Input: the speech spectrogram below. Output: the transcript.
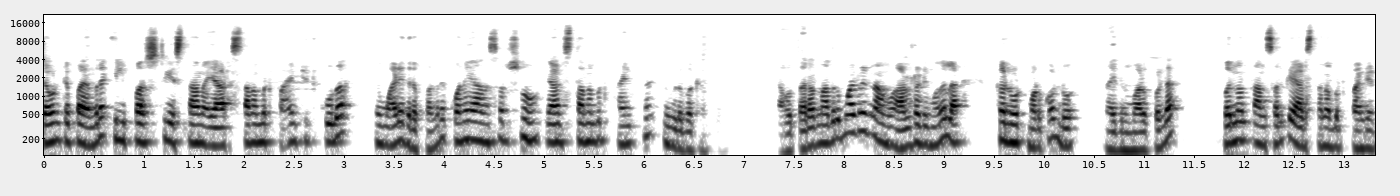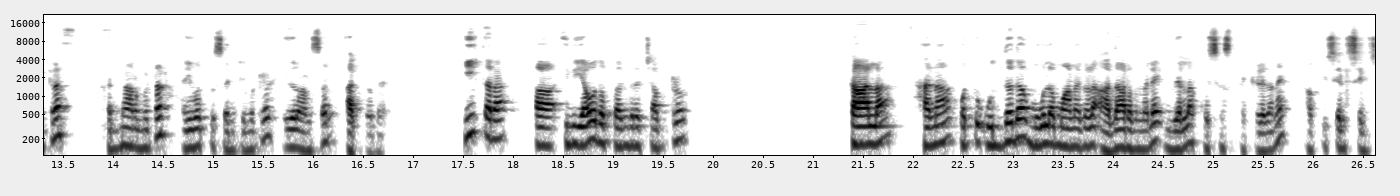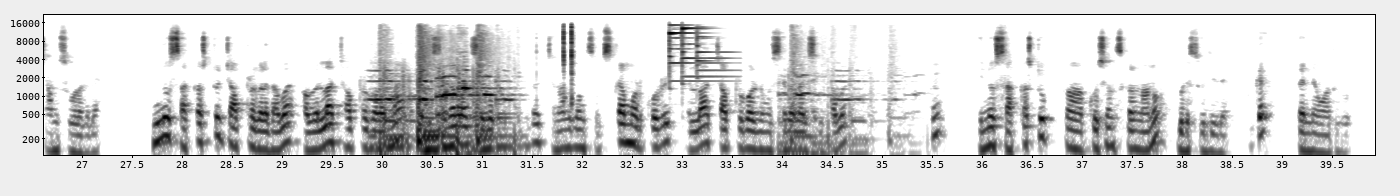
ಸೆವೆಂಟಿ ಫೈವ್ ಅಂದರೆ ಇಲ್ಲಿ ಫಸ್ಟ್ಗೆ ಸ್ಥಾನ ಎರಡು ಸ್ಥಾನ ಬಿಟ್ಟು ಪಾಯಿಂಟ್ ಇಟ್ಟು ಕೂಡ ನೀವು ಮಾಡಿದ್ರಪ್ಪ ಅಂದರೆ ಕೊನೆಯ ಆನ್ಸರ್ಸ್ನು ಎರಡು ಸ್ಥಾನ ಬಿಟ್ಟು ಪಾಯಿಂಟ್ನ ನೀವು ಇಡಬೇಕಾಗ್ತದೆ. ಯಾವ ಥರನಾದರೂ ಮಾಡಿರಿ, ನಾವು ಆಲ್ರೆಡಿ ಮೊದಲ ಕನ್ವರ್ಟ್ ಮಾಡಿಕೊಂಡು ನಾ ಇದನ್ನು ಮಾಡಿಕೊಂಡ ಬಂದಂಥ ಆನ್ಸರ್ಗೆ ಎರಡು ಸ್ಥಾನ ಬಿಟ್ಟು ಪಾಯಿಂಟ್ ಇಟ್ಟರೆ ಹದಿನಾರು ಮೀಟರ್ ಐವತ್ತು ಸೆಂಟಿಮೀಟರ್ ಇದರ ಆನ್ಸರ್ ಆಗ್ತದೆ. ಈ ಥರ ಇದು ಯಾವುದಪ್ಪ ಅಂದರೆ ಚಾಪ್ಟ್ರು ಕಾಲ, ಹಣ ಮತ್ತು ಉದ್ದದ ಮೂಲಮಾನಗಳ ಆಧಾರದ ಮೇಲೆ ಇವೆಲ್ಲ ಕ್ವಶನ್ಸ್ನ ಕೇಳಿದಾನೆ ಅಫಿಷಿಯಲ್ಸ್ ಎಕ್ಸಾಮ್ಸ್ ಒಳಗಡೆ. ಇನ್ನೂ ಸಾಕಷ್ಟು ಚಾಪ್ಟರ್ಗಳಿದಾವೆ ಅವೆಲ್ಲ ಚಾಪ್ಟರ್ಗಳನ್ನು ಸರಳಾಗಿ ಸಿಗುತ್ತೆ. ಚಾನಲ್ಗೆ ಒಂದು ಸಬ್ಸ್ಕ್ರೈಬ್ ಮಾಡಿಕೊಡ್ರಿ. ಎಲ್ಲ ಚಾಪ್ಟರ್ಗಳು ನಿಮಗೆ ಸರಳಾಗಿ ಸಿಗ್ತವೆ. ಇನ್ನು ಇನ್ನೂ ಸಾಕಷ್ಟು ಕ್ವಶನ್ಸ್ಗಳು ನಾನು ಬಿಡಿಸುತ್ತಿದ್ದೆ ಓಕೆ ಧನ್ಯವಾದಗಳು.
